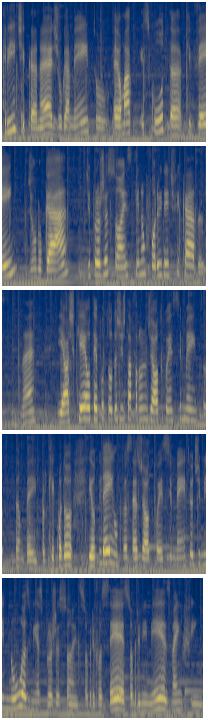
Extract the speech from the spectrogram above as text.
crítica, né, de julgamento, é uma escuta que vem de um lugar de projeções que não foram identificadas, né? E eu acho que o tempo todo a gente está falando de autoconhecimento, também, porque quando eu tenho um processo de autoconhecimento, eu diminuo as minhas projeções sobre você, sobre mim mesma, enfim.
